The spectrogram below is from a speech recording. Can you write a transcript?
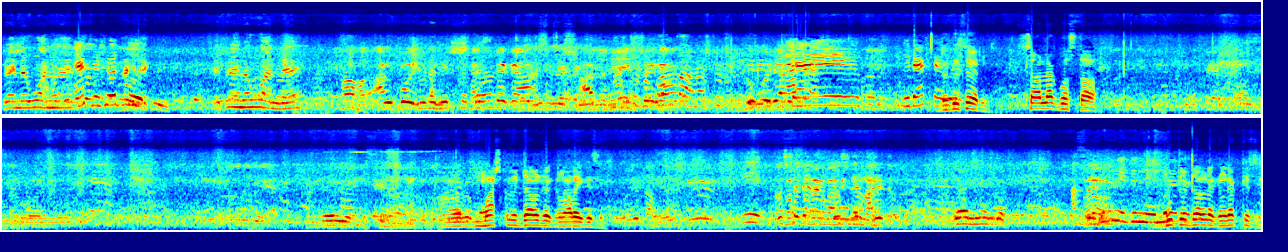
প্রাইমে ওয়ান না। একশো সত্তর। প্রাইমে ওয়ান না। ওটা বিশ টাকা এই, দুইটা একটা দেখেছেন চার লাখ বস্তা। আর মাসকলের ডাল দেখেন আড়াই কেজি বুটের ডাল দেখেন এক কেজি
